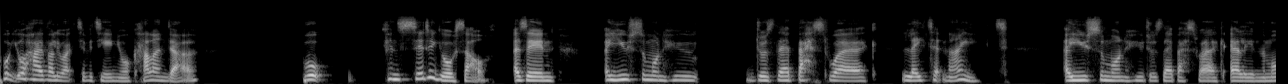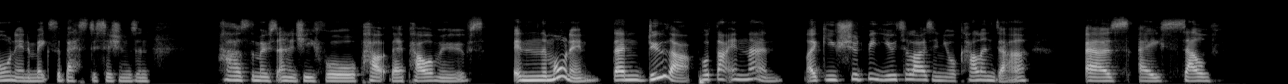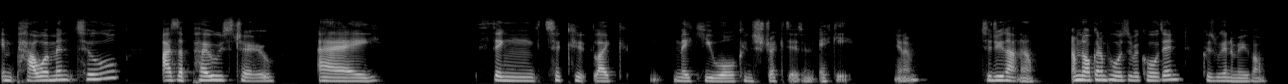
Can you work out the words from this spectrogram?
Put your high value activity in your calendar, but consider yourself as in, are you someone who does their best work late at night? Are you someone who does their best work early in the morning and makes the best decisions and has the most energy for power, their power moves in the morning? Then do that. Put that in then. Like you should be utilizing your calendar as a self empowerment tool as opposed to a thing to like make you all constricted and icky, you know? To do that now. I'm not going to pause the recording because we're going to move on.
